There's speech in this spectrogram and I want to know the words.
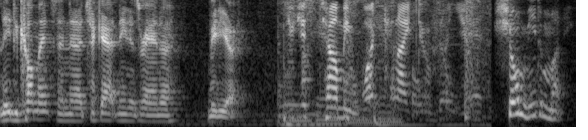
Leave your comments and uh, check out Nina's Randa video. You just tell me what can I do for you? Show me the money.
